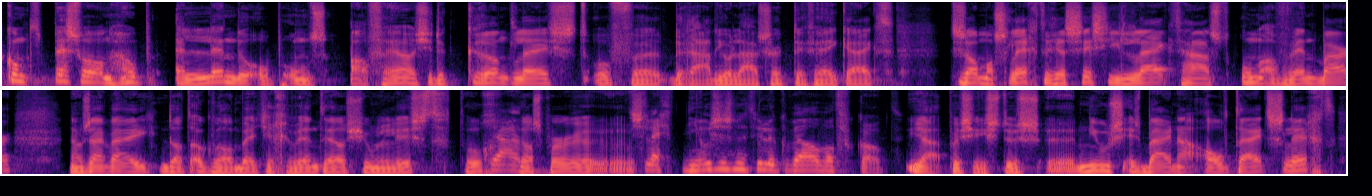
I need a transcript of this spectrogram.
komt best wel een hoop ellende op ons af. Hè? Als je de krant leest of de radio luistert, tv kijkt. Het is allemaal slecht. De recessie lijkt haast onafwendbaar. Nou zijn wij dat ook wel een beetje gewend hè, als journalist, toch Ja. Jasper? Eh, Slecht nieuws is natuurlijk wel wat verkoopt. ja, precies. Dus eh, nieuws is bijna altijd slecht.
